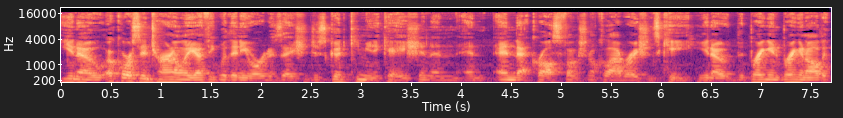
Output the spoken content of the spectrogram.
you know, of course, internally, I think with any organization, just good communication and and and that cross functional collaboration is key. You know, bringing bringing all the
